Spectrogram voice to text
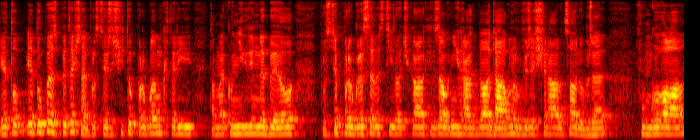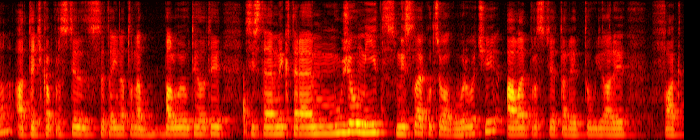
je to, je to úplně zbytečné, prostě řeší to problém, který tam jako nikdy nebyl, prostě progrese ve střílečkách i v závodních hrách byla dávno vyřešená docela dobře, fungovala a teďka prostě se tady na to nabalují tyhle ty systémy, které můžou mít smysl jako třeba v Overwatchi, ale prostě tady to udělali fakt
